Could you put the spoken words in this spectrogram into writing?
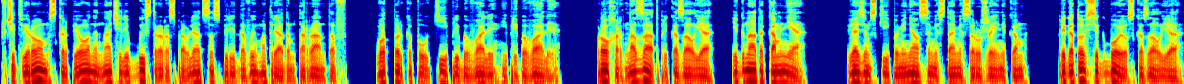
Вчетвером скорпионы начали быстро расправляться с передовым отрядом тарантов. Вот только пауки прибывали и прибывали. «Прохор, назад!» — приказал я. «Игната ко мне!» Вяземский поменялся местами с оружейником. «Приготовься к бою», — сказал я.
